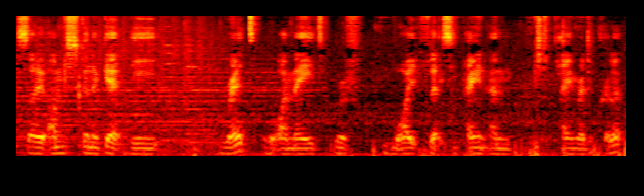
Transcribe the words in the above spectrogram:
So I'm just going to get the red, what I made with white flexi paint and just plain red acrylic.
